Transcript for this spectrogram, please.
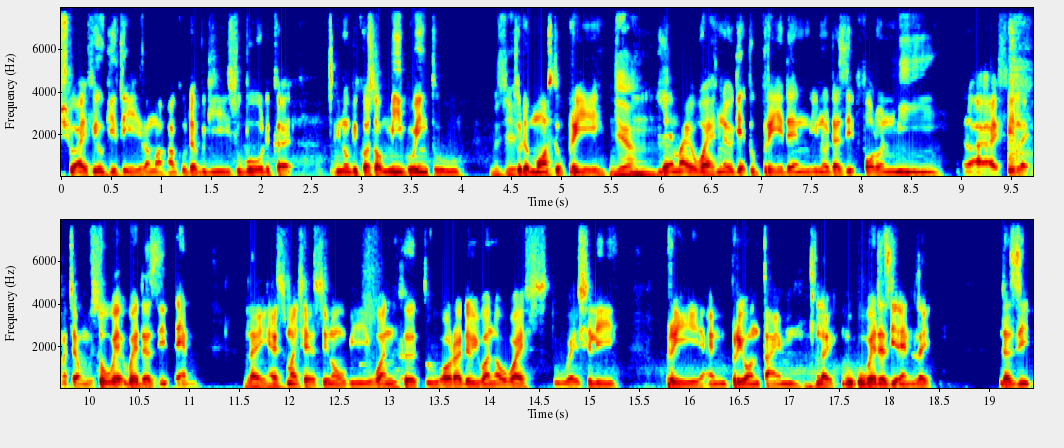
should I feel guilty? Lama aku dah pergi subuh dekat, you know, because of me going to Masjid. to the mosque to pray. Yeah. Then my wife never get to pray. Then you know, does it fall on me? I, I feel like macam so where where does it end? Like as much as you know, we want her to, or rather, we want our wives to actually pray and pray on time. Like where does it end? Like does it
